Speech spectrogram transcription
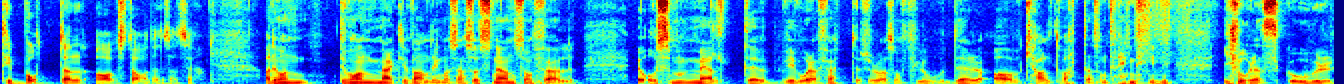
till botten av staden så att säga. Ja, det var, en, det var en märklig vandring och sen så snön som föll och smälte vid våra fötter så det var som floder av kallt vatten som trängde in i, i våra skor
